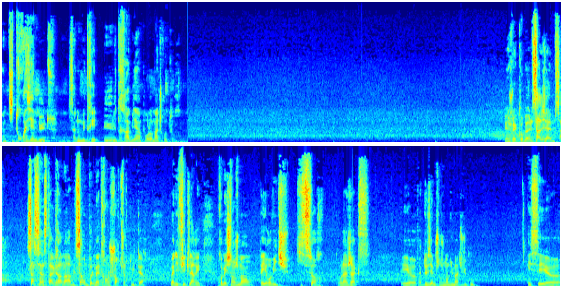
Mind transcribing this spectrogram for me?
un petit troisième but, ça nous mettrait ultra bien pour le match retour. Bien joué Cobble, ça j'aime ça. Ça c'est Instagrammable, ça on peut le mettre en short sur Twitter. Magnifique l'arrêt. Premier changement, Tahirovic qui sort pour l'Ajax. Et euh, deuxième changement du match du coup. Et c'est euh,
